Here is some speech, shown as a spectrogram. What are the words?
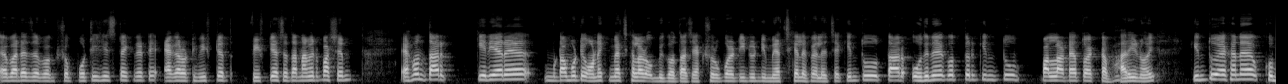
অ্যাভারেজ এবং একশো পঁচিশ স্ট্রাইক রেটে এগারোটি ফিফটি ফিফটি আছে তার নামের পাশে। এখন তার কেরিয়ারে মোটামুটি অনেক ম্যাচ খেলার অভিজ্ঞতা আছে। একশোর উপরে টি টোয়েন্টি ম্যাচ খেলে ফেলেছে। কিন্তু তার অধিনায়কত্বের কিন্তু পাল্লাটা এত একটা ভারী নয়। কিন্তু এখানে খুব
